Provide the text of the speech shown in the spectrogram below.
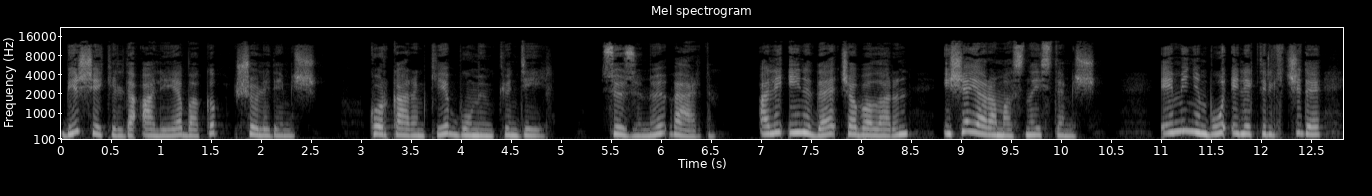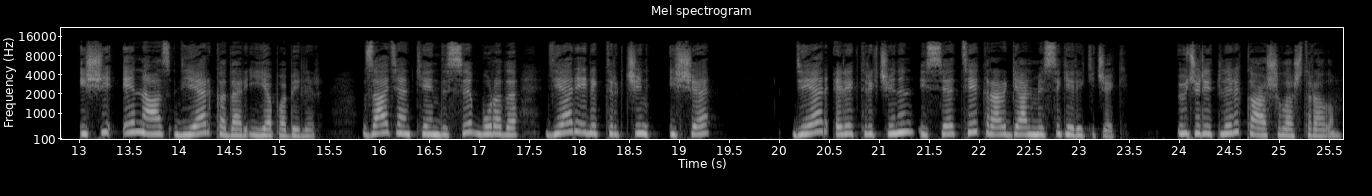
bir şekilde Ali'ye bakıp şöyle demiş. Korkarım ki bu mümkün değil. Sözümü verdim. Ali yine de çabaların işe yaramasını istemiş. Eminim bu elektrikçi de işi en az diğer kadar iyi yapabilir. Zaten kendisi burada diğer elektrikçinin işe diğer elektrikçinin ise tekrar gelmesi gerekecek. Ücretleri karşılaştıralım.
